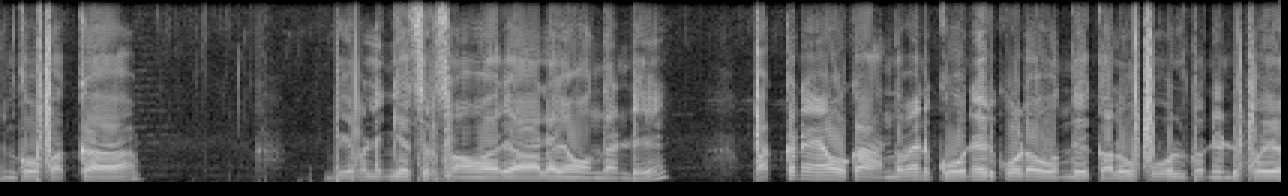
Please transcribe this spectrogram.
ఇంకో పక్క భీమలింగేశ్వర స్వామివారి ఆలయం ఉందండి. పక్కనే ఒక అందమైన కోనేరు కూడా ఉంది. కలువ పువ్వులతో నిండిపోయే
